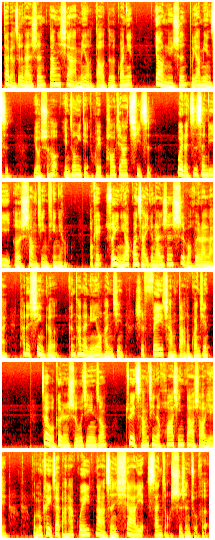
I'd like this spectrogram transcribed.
代表这个男生当下没有道德观念，要女生不要面子，有时候严重一点会抛家弃子，为了自身利益而丧尽天良。OK，所以你要观察一个男生是否会乱来，他的性格跟他的年幼环境是非常大的关键。在我个人实务经验中，最常见的花心大少爷，我们可以再把它归纳成下列三种食神组合。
